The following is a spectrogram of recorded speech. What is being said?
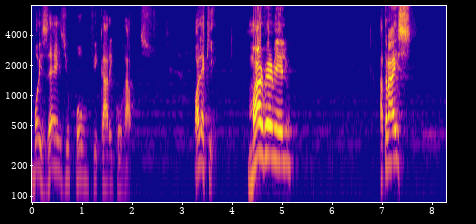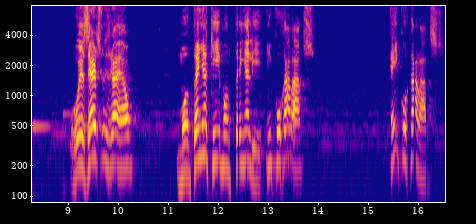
Moisés e o povo ficaram encurralados. Olha aqui, Mar Vermelho, atrás, o exército de Israel, montanha aqui, montanha ali, encurralados. Encurralados.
